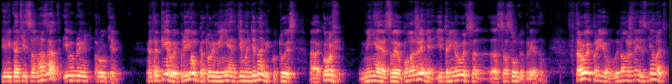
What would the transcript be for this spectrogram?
перекатиться назад и выпрямить руки. Это первый прием, который меняет гемодинамику, то есть э, кровь меняет свое положение и тренируются э, сосуды при этом. Второй прием. Вы должны сделать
